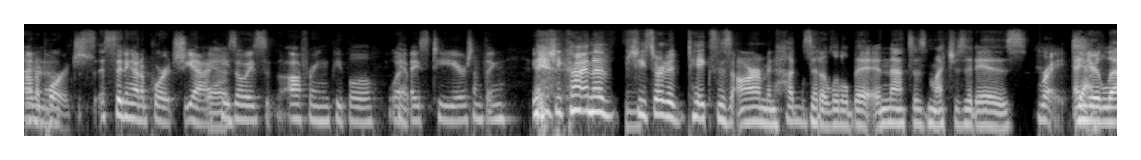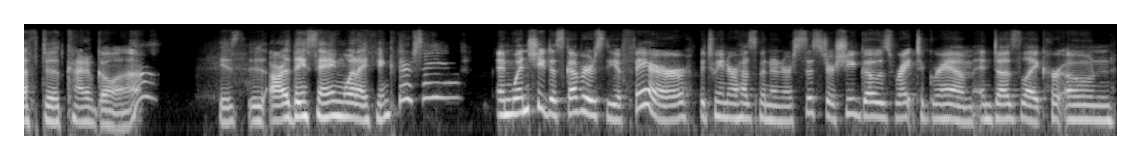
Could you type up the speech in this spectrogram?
On a know, porch. sitting on a porch yeah, Yeah. he's always offering people what Yep. iced tea or something And she kind of Mm. she sort of takes his arm and hugs it a little bit, and that's as much as it is. right And Yeah. you're left to kind of go, huh? Is, is are they saying what I think they're saying? And when she discovers the affair between her husband and her sister she goes right to graham and does like her own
